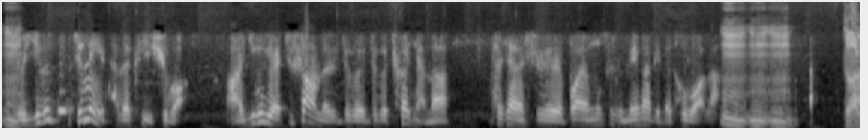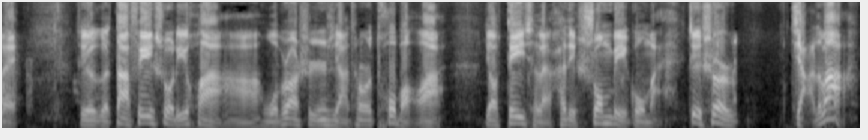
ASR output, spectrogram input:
嗯就一个月之内它才可以续保啊，一个月之上的这个这个车险呢，他现在是保险公司是没法给他投保的。嗯嗯嗯，得嘞。这个大飞说了一话啊，我不知道是真是假。他说脱保啊要逮起来还得双倍购买，这事儿假的吧？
